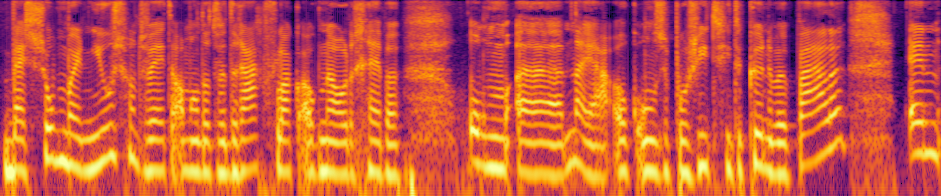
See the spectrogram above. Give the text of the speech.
bij somber nieuws. Want we weten allemaal dat we draagvlak ook nodig hebben om nou ja, ook onze positie te kunnen bepalen. En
